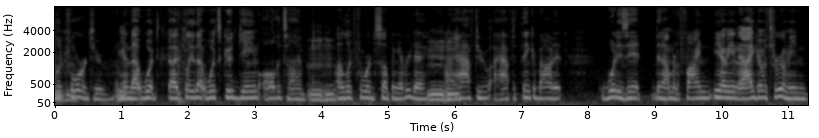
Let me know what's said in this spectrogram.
look forward to. I Yeah. mean, that what I play that what's good game all the time. Mm-hmm. I look forward to something every day. I Mhm. have to. I have to think about it. What is it that I'm gonna find? You know, I mean, I go through. I mean,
